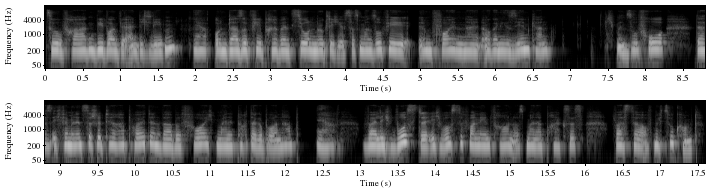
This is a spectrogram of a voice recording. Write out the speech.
zu fragen, wie wollen wir eigentlich leben? Ja. Und da so viel Prävention möglich ist, dass man so viel im Vorhinein organisieren kann. Ich bin so froh, dass ich feministische Therapeutin war, bevor ich meine Tochter geboren habe. Ja weil ich wusste, ich wusste von den Frauen aus meiner Praxis, was da auf mich zukommt.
